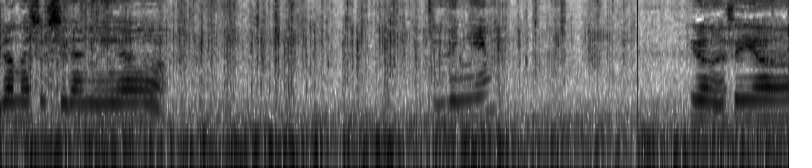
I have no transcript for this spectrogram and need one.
일어나실 시간이에요. 선생님, 일어나세요.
